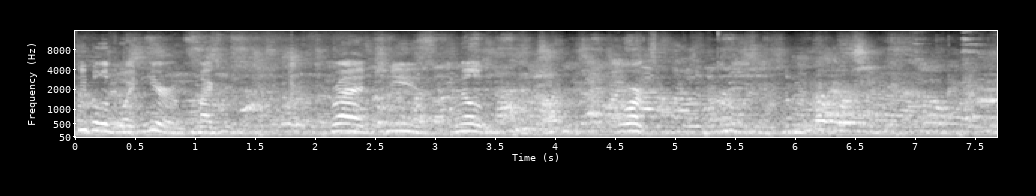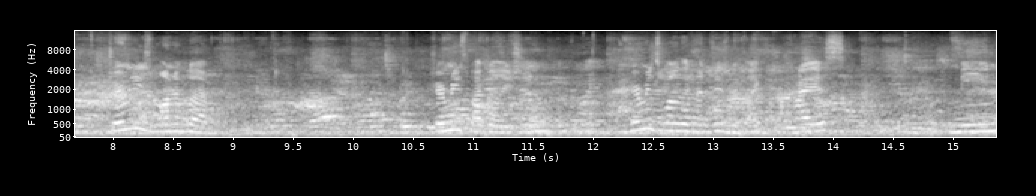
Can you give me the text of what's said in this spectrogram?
people avoid here, like bread, cheese, milk, pork. Germany's one of the Germany's population. Germany's one of the countries with like the highest mean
